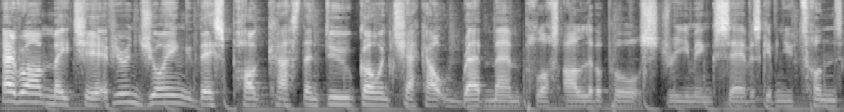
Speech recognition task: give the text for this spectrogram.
Hey everyone, mate here. If you're enjoying this podcast, then do go and check out Red Men Plus, our Liverpool streaming service, giving you tons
